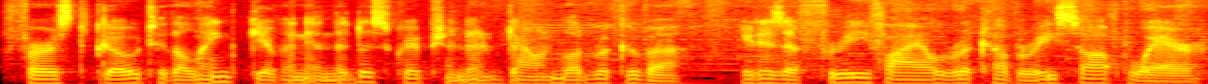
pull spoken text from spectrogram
First go to the link given in the description and download Recuva. It is a free file recovery software.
